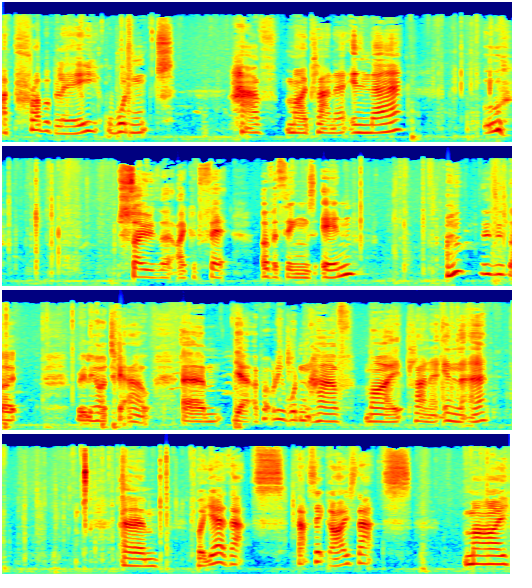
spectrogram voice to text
I probably wouldn't have my planner in there Ooh, so that I could fit other things in this is like really hard to get out. Um, yeah, I probably wouldn't have my planner in there. Um, but yeah, that's that's it, guys. That's my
